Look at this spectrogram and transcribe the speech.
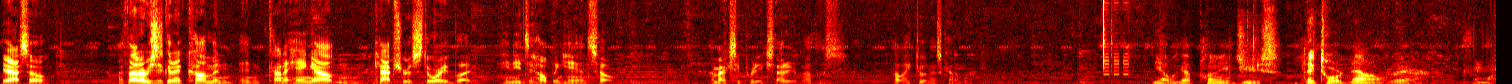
Yeah, so I thought I was just gonna come and, and kind of hang out and capture a story, but he needs a helping hand, so I'm actually pretty excited about this. I like doing this kind of work. Yeah, we got plenty of juice. They tore it down over there. Hang on.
